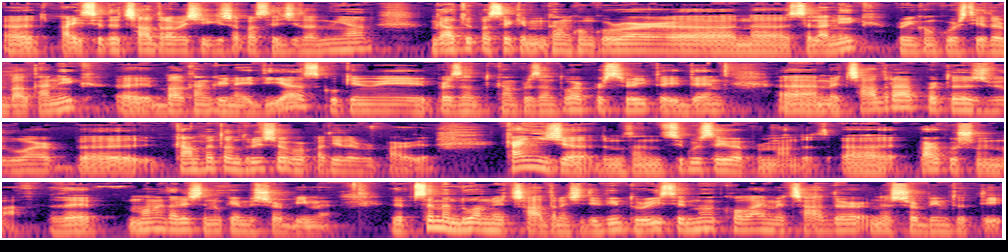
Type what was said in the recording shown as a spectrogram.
uh, pajisjet e çadrave që i kisha pastaj gjitha të miat. Nga aty pastaj kem, kam konkurruar uh, në Selanik, për një konkurs tjetër ballkanik, uh, Balkan Green Ideas, ku kemi prezant, kam prezantuar përsëri këtë idenë uh, me çadra për të zhvilluar uh, kampe të ndryshme, por patjetër për parë Ka një gjë, domethënë, sikurse ju e përmendët, uh, parku shumë i madh dhe momentalisht nuk kemi shërbime. Dhe pse menduam ne çadrën që t'i vijmë turistit më kollaj me çadër në shërbim të tij,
